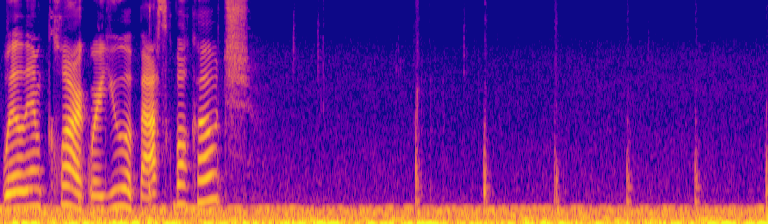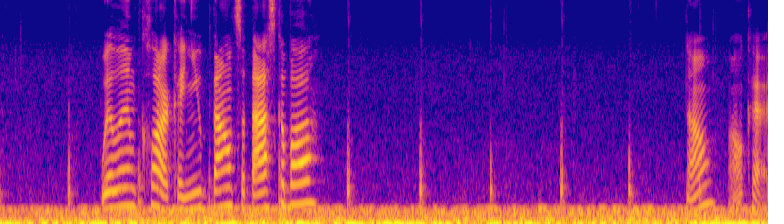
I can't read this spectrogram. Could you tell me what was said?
William Clark, were you a basketball coach? William Clark, can you bounce a basketball? No? Okay.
